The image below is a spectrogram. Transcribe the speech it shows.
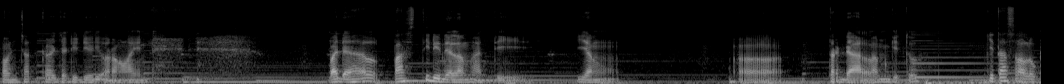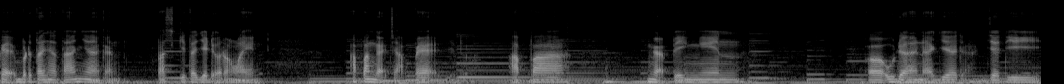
loncat ke jadi diri orang lain Padahal pasti di dalam hati yang uh, terdalam gitu, kita selalu kayak bertanya-tanya kan pas kita jadi orang lain. Apa nggak capek gitu? Apa nggak pengen uh, udahan aja jadi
